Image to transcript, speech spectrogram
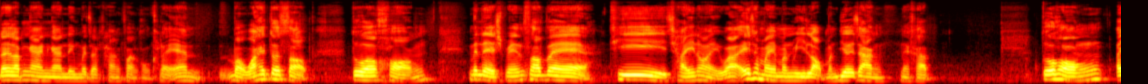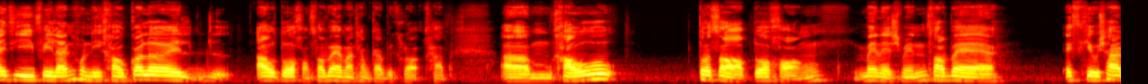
ได้รับงานงานหนึ่งมาจากทางฝั่งของ Client บอกว่าให้ตรวจสอบตัวของ Management Software ที่ใช้หน่อยว่า เอ๊ะทำไมมันมีหลอกมันเยอะจังนะครับ ตัวของ IT Freelance คนนี้เขาก็เลยเอาตัวของซอฟต์แวร์มาทำการวิเคราะห์ครับเเขาตรวจสอบตัวของ Management Software Execution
